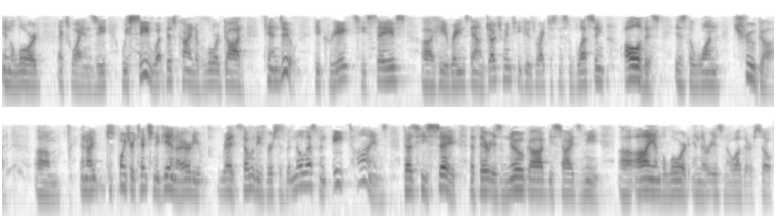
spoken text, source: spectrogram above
in the Lord, X, Y, and Z, we see what this kind of Lord God can do. He creates, He saves, uh, He rains down judgment, He gives righteousness and blessing. All of this is the one true God. Um, and I just point your attention again, I already read some of these verses, but no less than eight times does he say that there is no God besides me. Uh, I am the Lord and there is no other. So,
